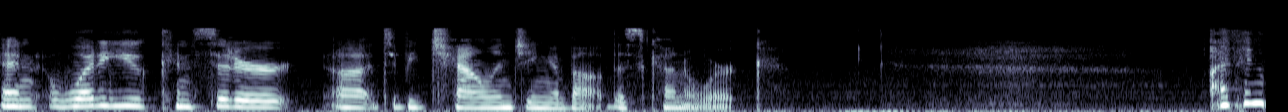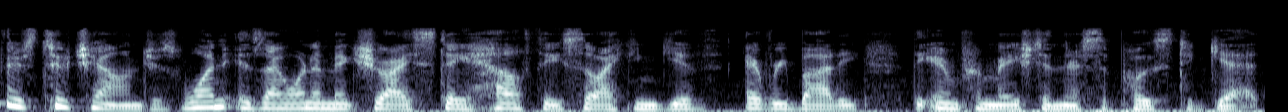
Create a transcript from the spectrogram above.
And what do you consider uh, to be challenging about this kind of work? I think there's two challenges. One is I want to make sure I stay healthy so I can give everybody the information they're supposed to get.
